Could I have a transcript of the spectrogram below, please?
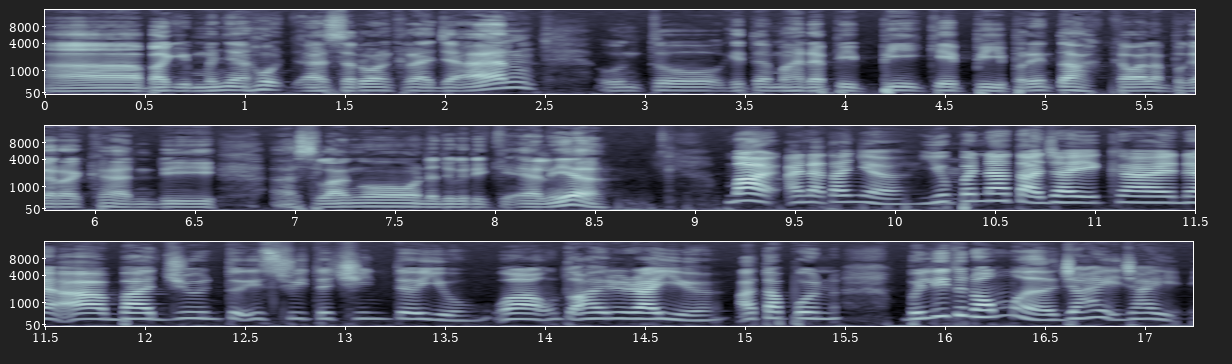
Ah, bagi menyahut ah, seruan kerajaan untuk kita menghadapi PKP, Perintah Kawalan Pergerakan di ah, Selangor dan juga di KL ni ya. Mak, I nak tanya. You hmm. pernah tak jahitkan uh, baju untuk isteri tercinta you? Wah, untuk hari raya? Ataupun beli tu normal, jahit-jahit?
